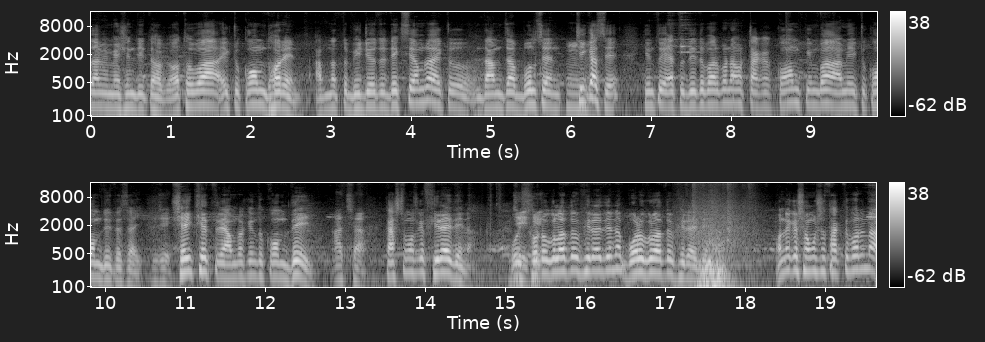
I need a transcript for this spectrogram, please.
দামে মেশিন দিতে হবে অথবা একটু কম ধরেন। আপনার তো ভিডিওতে দেখছি আমরা একটু দাম যা বলছেন ঠিক আছে কিন্তু এত দিতে পারব না আমার টাকা কম কিংবা আমি একটু কম দিতে চাই। সেই ক্ষেত্রে আমরা কিন্তু কম দেই। আচ্ছা। কাস্টমারকে ফিরাই দেই না। ওই। ছোটগুলাতেও ফিরাই দেয় না বড়গুলাতেও ফিরাই দেয় না। অনেকে সমস্যা থাকতে পারে না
